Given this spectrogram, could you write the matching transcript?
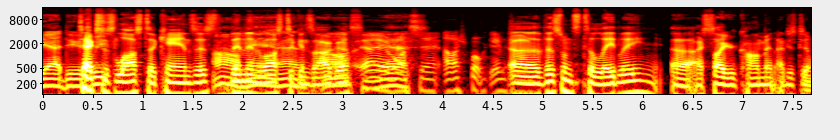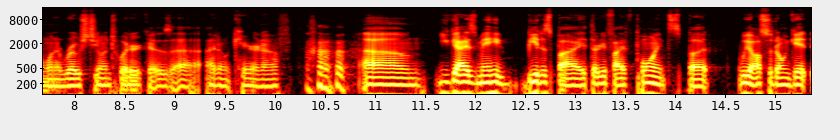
Yeah, dude. Texas we- lost to Kansas. Oh, then they lost to that is Gonzaga. awesome. Yeah, I Yes. watched it. I watched both games. Uh, this one's to Lele. Uh, I saw your comment. I just didn't want to roast you on Twitter because uh, I don't care enough. um, you guys may beat us by 35 points, but we also don't get,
